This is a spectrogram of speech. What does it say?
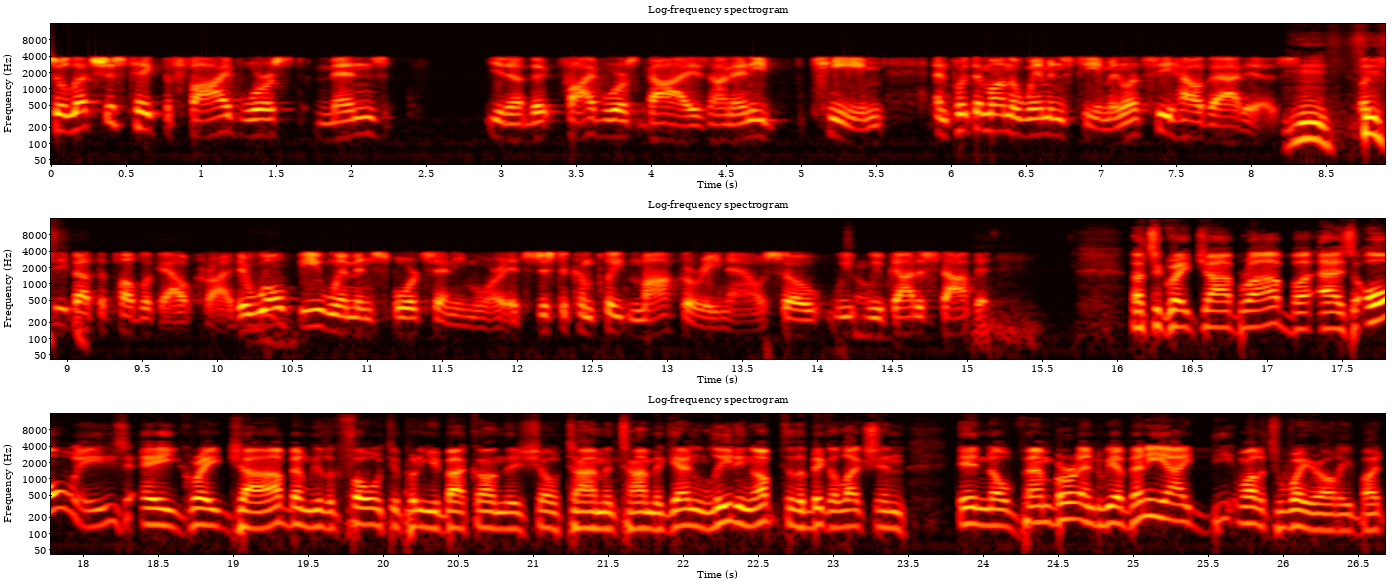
So let's just take the five worst men's, you know, the five worst guys on any team, and put them on the women's team, and let's see how that is. Mm. let's see about the public outcry. There won't be women's sports anymore. It's just a complete mockery now. So we, we've got to stop it. That's a great job, Rob. But as always, a great job, and we look forward to putting you back on this show time and time again, leading up to the big election in November. And do we have any idea? Well, it's way early, but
